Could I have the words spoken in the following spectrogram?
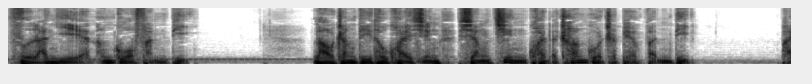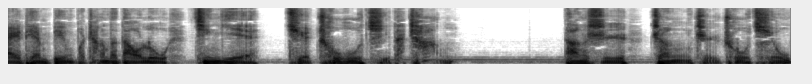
自然也能过坟地。老张低头快行，想尽快的穿过这片坟地。白天并不长的道路，今夜却出奇的长。当时正值初秋，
